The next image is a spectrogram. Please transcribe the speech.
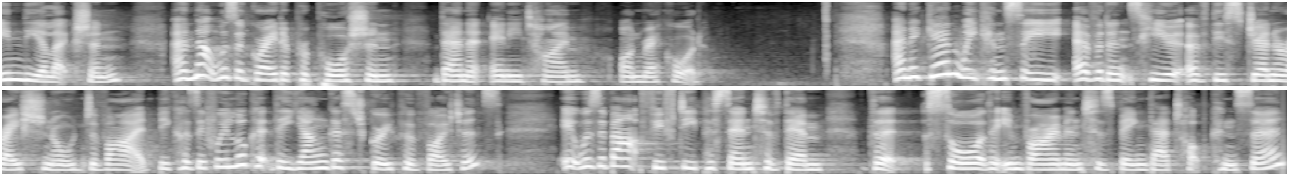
in the election, and that was a greater proportion than at any time on record. And again, we can see evidence here of this generational divide because if we look at the youngest group of voters, it was about 50% of them that saw the environment as being their top concern.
